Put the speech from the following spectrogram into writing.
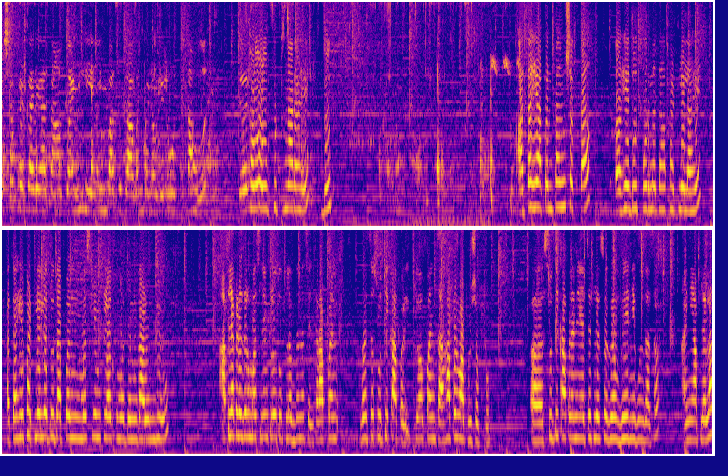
अशा प्रकारे आता आपण हे लिंबाचं द्रावण बनवलेलं होत आहोत. तर हळूहळू फुटणार आहे दूध. आता हे आपण पाहू शकता हे दूध पूर्णतः फाटलेलं आहे. आता हे फाटलेलं दूध आपण मस्लिन क्लॉथ मधून गाळून घेऊ. आपल्याकडे जर मस्लिन क्लोथ उपलब्ध नसेल तर आपण घरचं सुती कापड किंवा पंचा हा पण वापरू शकतो. सुती कापडाने याच्यातलं सगळं वेळ निघून जातं आणि आपल्याला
